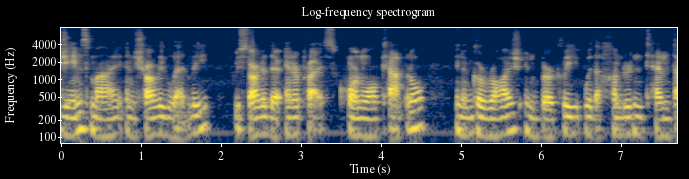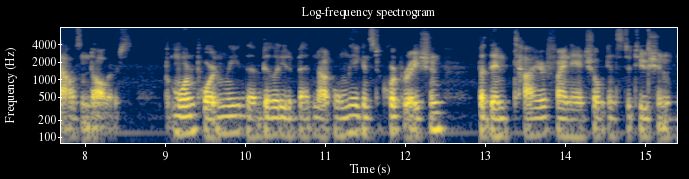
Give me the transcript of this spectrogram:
James Mai and Charlie Ledley, who started their enterprise, Cornwall Capital, in a garage in Berkeley with $110,000 but more importantly, the ability to bet not only against a corporation, but the entire financial institution,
